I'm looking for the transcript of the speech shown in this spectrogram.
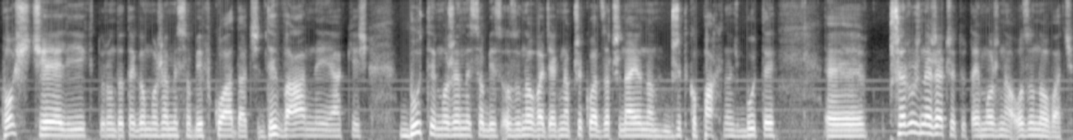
pościeli, którą do tego możemy sobie wkładać, dywany jakieś, buty możemy sobie zozonować, jak na przykład zaczynają nam brzydko pachnąć buty. E, przeróżne rzeczy tutaj można ozonować.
